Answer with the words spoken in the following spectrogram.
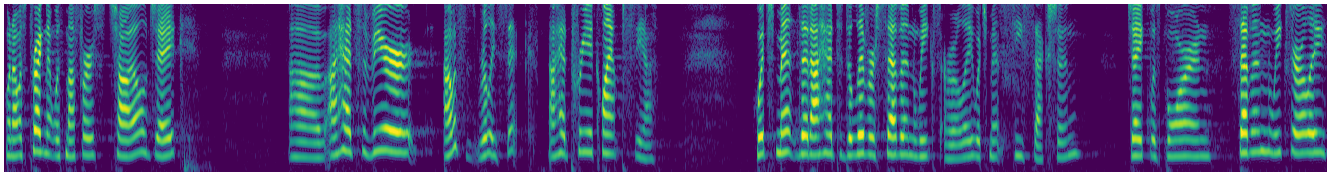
When I was pregnant with my first child, Jake, uh, I had severe, I was really sick. I had preeclampsia, which meant that I had to deliver seven weeks early, which meant C section. Jake was born seven weeks early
